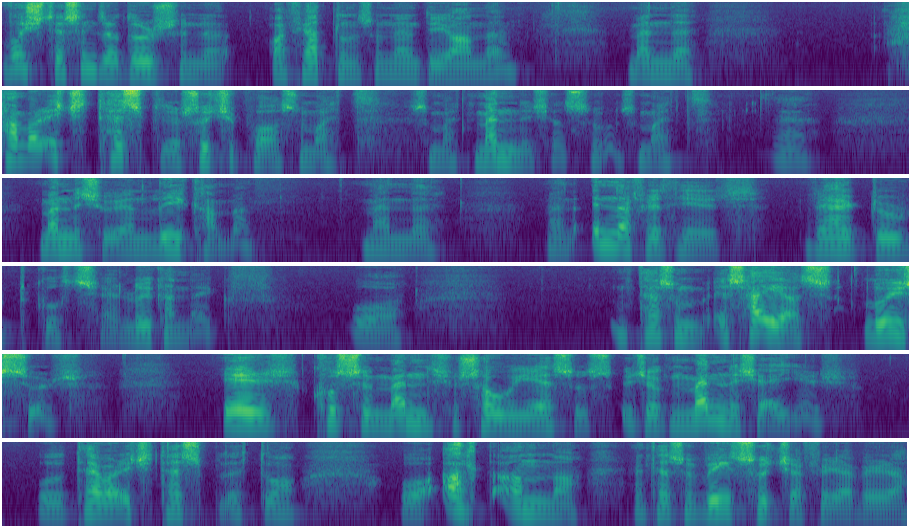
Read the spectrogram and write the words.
vuste sindra dårdina av fjallen som nevnte Johanne. Men uh, han var ikke testblir sutja på som et, som et menneske, som, som et eh, menneske i en likamme men uh, men innanfyr her vær durt Guds er lukan og det som Isaias lyser er hvordan mennesker så Jesus og jøkken mennesker og det var ikke tesplet og, og alt anna enn det som vi sutja fyrir å være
